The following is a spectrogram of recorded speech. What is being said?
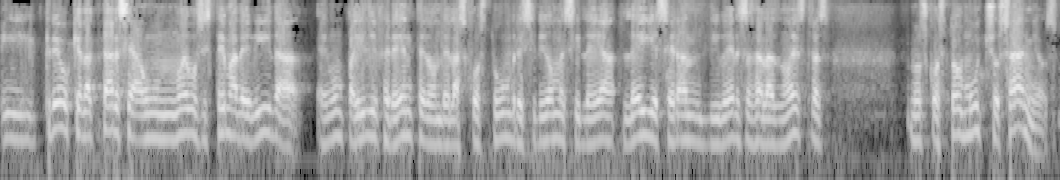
y creo que adaptarse a un nuevo sistema de vida en un país diferente, donde las costumbres, idiomas y leyes eran diversas a las nuestras, nos costó muchos años,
